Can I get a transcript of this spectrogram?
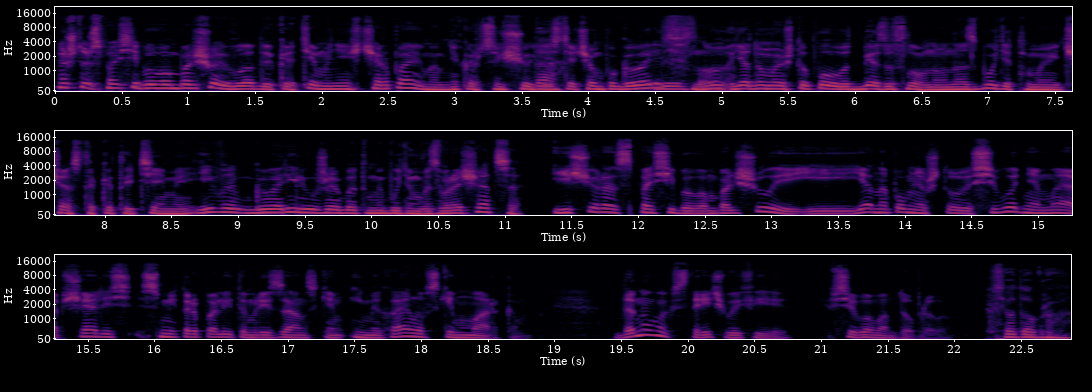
Ну что ж, спасибо вам большое, Владыка. Тема неисчерпаемая, мне кажется, еще да. есть о чем поговорить. Безусловно. Но я думаю, что повод, безусловно, у нас будет. Мы часто к этой теме и вы говорили уже об этом, и будем возвращаться. Еще раз спасибо вам большое, и я напомню, что сегодня мы общались с митрополитом Рязанским и Михайловским Марком. До новых встреч в эфире. Всего вам доброго. Всего доброго.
